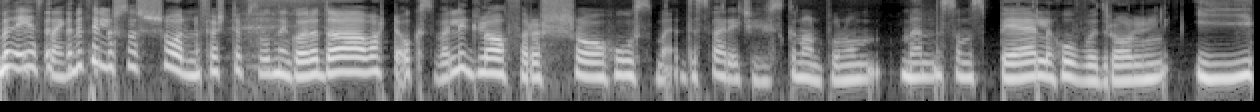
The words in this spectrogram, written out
Men jeg stengte meg til å se den første episoden i går, og da ble jeg også veldig glad for å se hun som jeg dessverre ikke husker navnet på noen, men som spiller hovedrollen i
